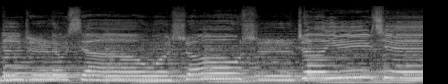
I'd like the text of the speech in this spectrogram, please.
你只留下我收拾这一切。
